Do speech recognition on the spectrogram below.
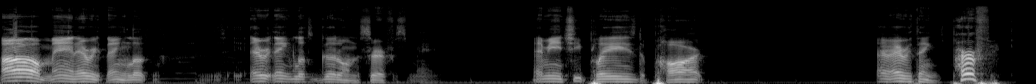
oh man, everything look everything looks good on the surface, man. I mean, she plays the part. Everything's perfect.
